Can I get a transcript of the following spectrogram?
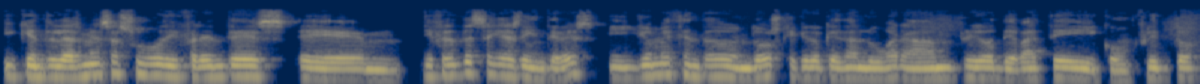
y que entre las mesas hubo diferentes, eh, diferentes áreas de interés. Y yo me he centrado en dos que creo que dan lugar a amplio debate y conflicto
